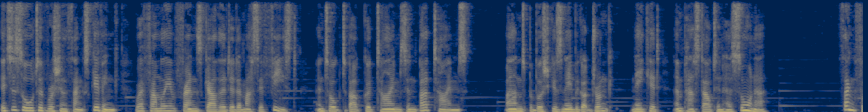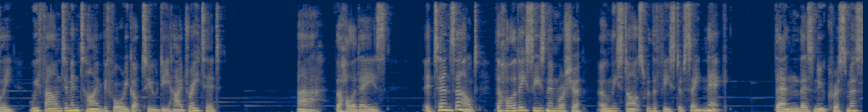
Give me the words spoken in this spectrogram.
It's a sort of Russian Thanksgiving where family and friends gathered at a massive feast and talked about good times and bad times. And Babushka's neighbour got drunk, naked, and passed out in her sauna. Thankfully, we found him in time before he got too dehydrated. Ah, the holidays. It turns out the holiday season in Russia only starts with the feast of St. Nick. Then there's New Christmas,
